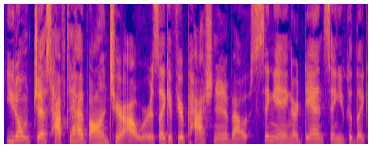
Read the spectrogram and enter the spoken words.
you don't just have to have volunteer hours. Like if you're passionate about singing or dancing, you could like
